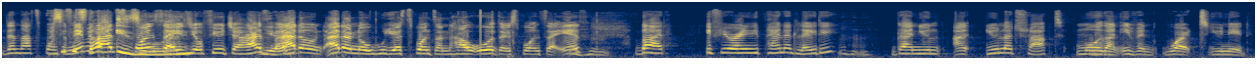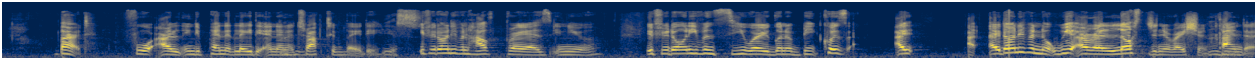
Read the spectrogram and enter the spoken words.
Then that sponsor, maybe that that sponsor Lorraine. is your future husband. Yeah. I don't, I don't know who your sponsor and how old their sponsor is. Mm-hmm. But if you're an independent lady, then you'll, uh, you'll attract more Mm-hmm. than even what you need. But for an independent lady and an Mm-hmm. attractive lady, Yes. if you don't even have prayers in you, if you don't even see where you're gonna be, because I, I, I don't even know. We are a lost generation, Mm-hmm, kinda.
